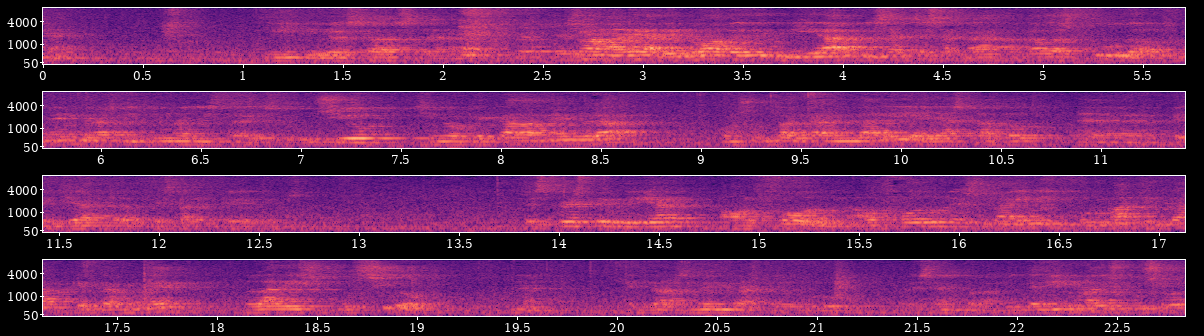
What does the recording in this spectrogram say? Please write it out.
eh? i diverses... Eh, és una manera de no haver d'enviar missatges a, a cadascú dels membres ni una llista de distribució, sinó que cada membre consulta el calendari i allà està tot eh, penjat del que s'ha de fer. Després tindrien el fòrum. El fòrum és una eina informàtica que permet la discussió eh, entre els membres del grup. Per exemple, aquí tenim una discussió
